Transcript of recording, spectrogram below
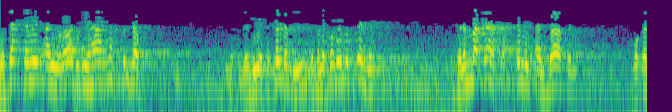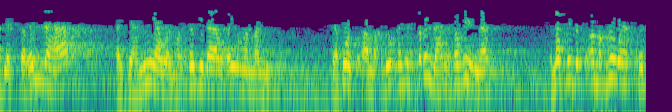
وتحتمل أن يراد بها نفس اللفظ. الذي يتكلم به يتلفظ المتكلم. فلما كانت تحتمل الباطل وقد يستغلها الجهمية والمعتزلة وغيرهم من يقول القرآن مخلوق قد يستغلها لتضليل الناس. لفظي بالقرآن مخلوق ويقصد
